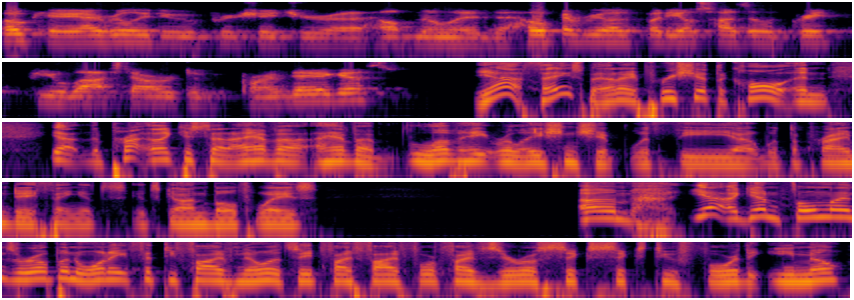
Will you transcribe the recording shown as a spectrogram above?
Okay, I really do appreciate your uh, help, Noah, and I hope everybody else has a great few last hours of Prime Day. I guess. Yeah, thanks, man. I appreciate the call, and yeah, the like I said, I have a I have a love hate relationship with the uh, with the Prime Day thing. It's it's gone both ways. Um, yeah, again, phone lines are open one eight fifty five no. It's 855-450-6624. The email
